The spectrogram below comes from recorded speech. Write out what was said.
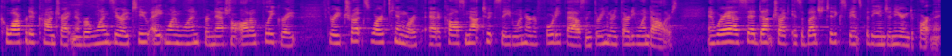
Cooperative Contract Number 102811 from National Auto Fleet Group through Truckworx Kenworth at a cost not to exceed $140,331. And whereas said dump truck is a budgeted expense for the engineering department,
